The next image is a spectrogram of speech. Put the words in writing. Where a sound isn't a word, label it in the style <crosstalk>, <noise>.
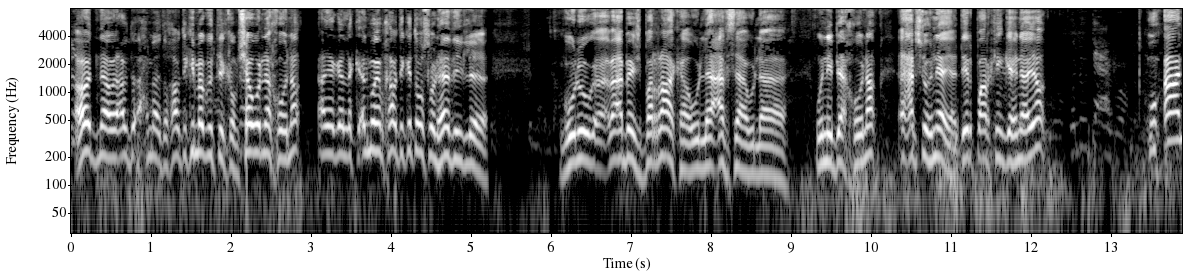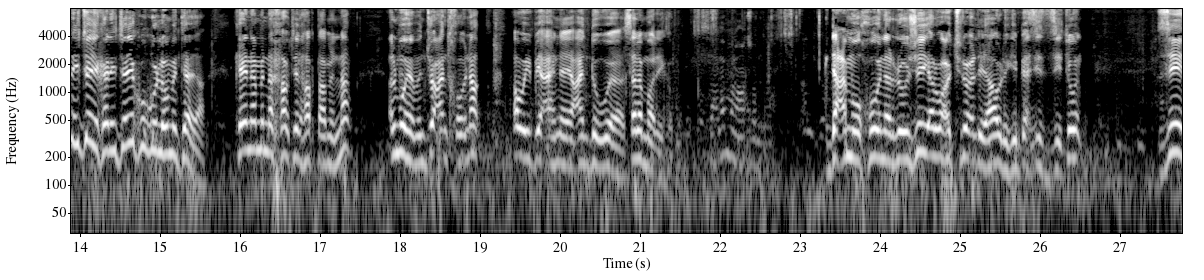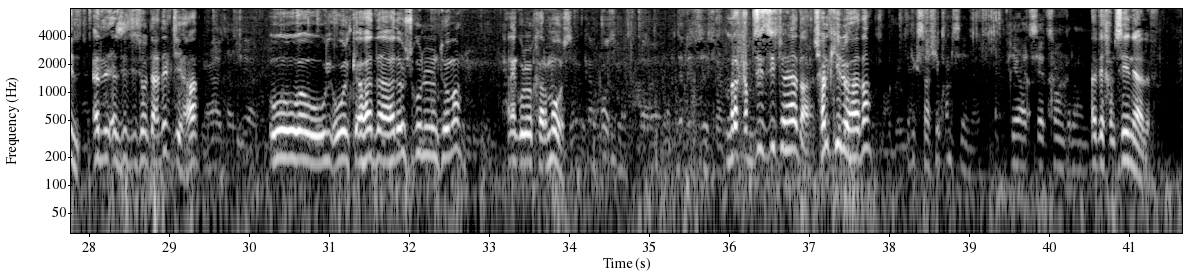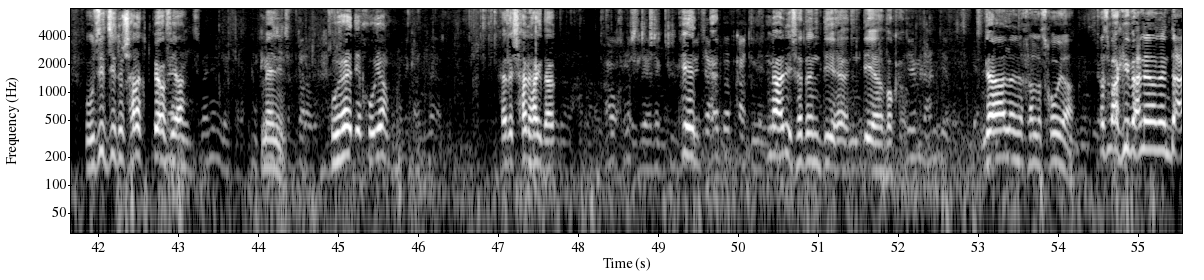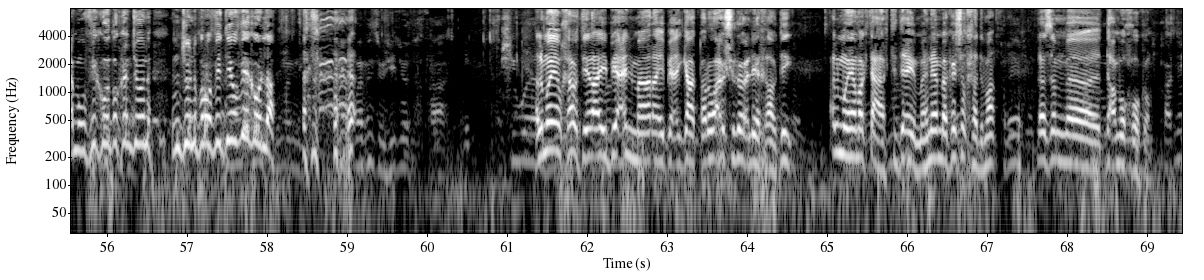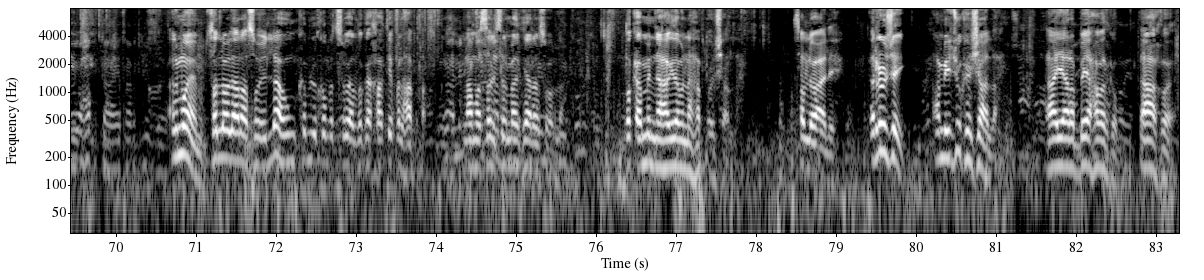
عدنا ونعاودوا أحمد. وخاوتي كما قلت لكم شاورنا خونا. هيا قال لك المهم خاوتي كي توصل هذه نقولوا ما باش براكة ولا عفسة ولا وين يبيع خونا احبسوا هنايا دير parking هنايا. واني جايك اني جايك وقول لهم انتيا كاينة منا خاوتي الهبطة منا. المهم نجو عند خونا أو يبيع هنايا عنده السلام عليكم. السلام ورحمة الله. دعموا خونا الروجي اروحوا تشروا عليه. هاوليك يبيع زيت الزيتون. زين هذا زيت الزيتون تاع الجهة. وهذا هذا واش تقولوا له أنتم؟ حنا نقولوا الكرموس مرقب زيت الزيتون هذا. شحال كيلو هذا؟ هذيك ساشي ب 50 فيها واحد 700 غرام. هذه 50000 وزيت الزيتون شحال تبيعوا فيها؟ 80 لتر. 80 وهذه خويا؟ هذا شحال هكذا؟ هاو خلص لي هذاك. تاع ب 400 معليش هذا نديه نديه دوكا عندي لا لا نخلص خويا. اسمع كيف إحنا ندعموا فيك ودوك نجو نجو نبروفيتيو فيك ولا؟ <laughs> المهم خاوتي راه يبيع الماء راه يبيع القاطر روحوا شروا عليه خاوتي. المهم راك تعرف تدعيم هنا ما كاش الخدمة. لازم آه، تدعموا خوكم. يتهبط بزاف المهم صلوا على رسول الله ونكمل لكم التصوير. دوكا خاوتي في الهبطه اللهم صل وسلم على رسول الله. دوكا منا هكذا منا هبطوا إن شاء الله. صلوا عليه. الرجي عم يجوك إن شاء الله. ها يا ربي يحفظكم. آه اخويا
